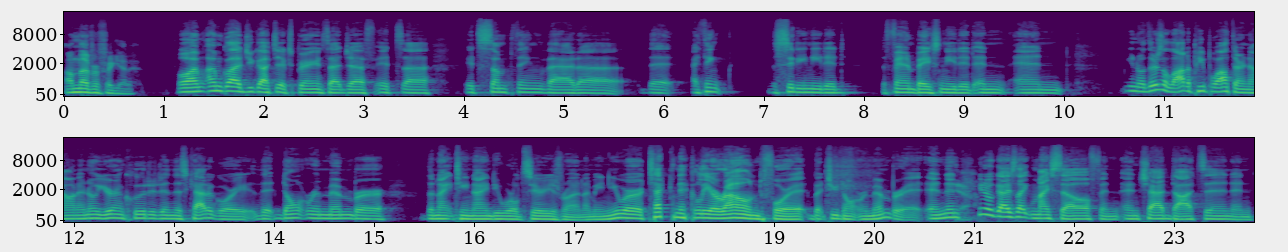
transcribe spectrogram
I'll never forget it. Well, I'm I'm glad you got to experience that, Jeff. It's uh it's something that uh that I think the city needed, the fan base needed, and and you know, there's a lot of people out there now, and I know you're included in this category that don't remember the 1990 World Series run. I mean, you were technically around for it, but you don't remember it. And then, you know, guys like myself and, and Chad Dotson and,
